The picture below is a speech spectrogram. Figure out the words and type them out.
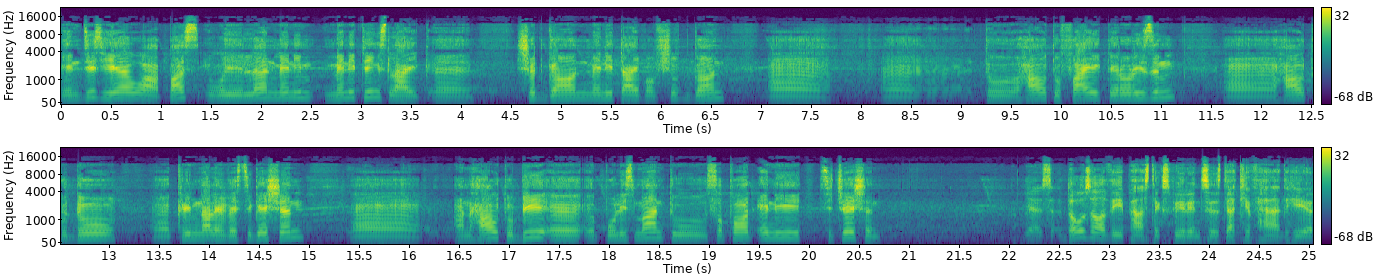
In this year we are past we learn many many things like uh, shoot gun, many type of shoot gun, uh, uh, to how to fight terrorism, uh, how to do uh, criminal investigation, and how to be a, a policeman to support any situation. Yes, those are the past experiences that you've had here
